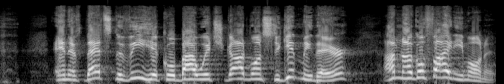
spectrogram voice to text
and if that's the vehicle by which God wants to get me there, I'm not going to fight him on it.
